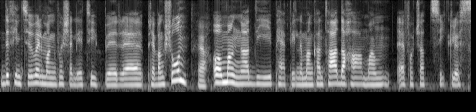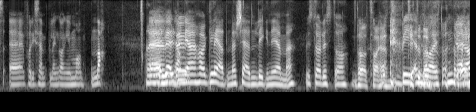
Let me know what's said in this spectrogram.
det fins jo veldig mange forskjellige typer uh, prevensjon. Ja. Og mange av de p-pillene man kan ta, da har man uh, fortsatt syklus uh, f.eks. en gang i måneden. da. Eh, vet du, jeg har gleden med skjeden liggende hjemme, hvis du har lyst til å Da tar jeg en be enlightened. Ja.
